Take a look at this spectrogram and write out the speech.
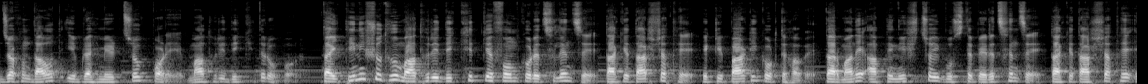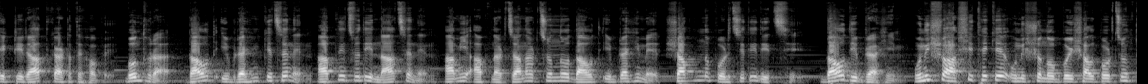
যখন দাউদ ইব্রাহিমের চোখ পড়ে মাধুরী দীক্ষিতের উপর। তাই তিনি শুধু মাধুরী দীক্ষিতকে ফোন করেছিলেন যে তাকে তার সাথে একটি পার্টি করতে হবে। তার মানে আপনি নিশ্চয়ই বুঝতে পেরেছেন যে তাকে তার সাথে একটি রাত কাটাতে হবে। বন্ধুরা, দাউদ ইব্রাহিমকে চেনেন? আপনি যদি না চেনেন, আমি আপনার জানার জন্য দাউদ ইব্রাহিমের সামান্য পরিচিতি দিচ্ছি। দাউদ ইব্রাহিম, উনিশশো আশি থেকে উনিশশো নব্বই সাল পর্যন্ত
